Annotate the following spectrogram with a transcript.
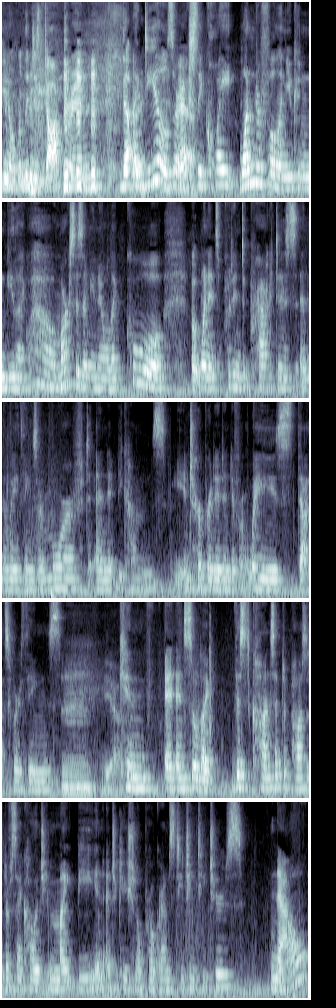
you know religious doctrine, the Right. ideals are Yeah. actually quite wonderful, and you can be like, wow, Marxism, you know, like cool. But when it's put into practice and the way things are morphed and it becomes interpreted in different ways, that's where things Mm, yeah. can and, and so like this concept of positive psychology might be in educational programs teaching teachers now?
